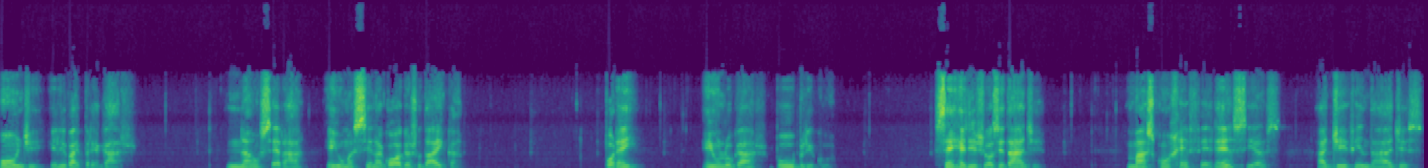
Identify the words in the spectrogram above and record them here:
Onde ele vai pregar? Não será em uma sinagoga judaica, porém, em um lugar público sem religiosidade, mas com referências a divindades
